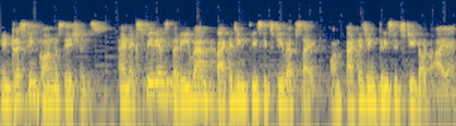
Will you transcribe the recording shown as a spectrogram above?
interesting conversations and experience the revamped Packaging 360 website on packaging360.in.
